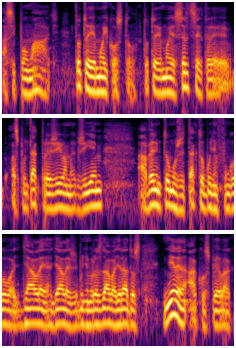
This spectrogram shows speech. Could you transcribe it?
asi pomáhať. Toto je môj kostol, toto je moje srdce, ktoré aspoň tak prežívam, ak žijem. A verím tomu, že takto budem fungovať ďalej a ďalej, že budem rozdávať radosť nielen ako spevák,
